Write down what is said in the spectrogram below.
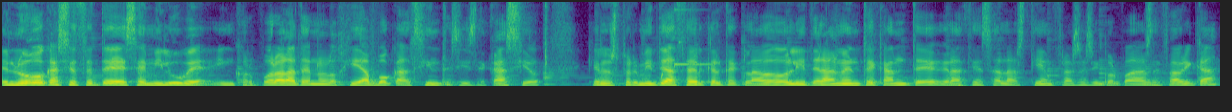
El nuevo Casio CTS 1000V incorpora la tecnología Vocal Synthesis de Casio, que nos permite hacer que el teclado literalmente cante gracias a las 100 frases incorporadas de fábrica,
